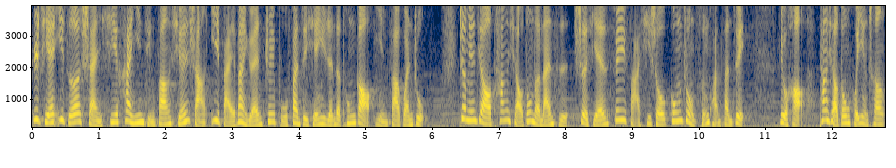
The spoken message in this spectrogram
日前，一则陕西汉阴警方悬赏一百万元追捕犯罪嫌疑人的通告引发关注。这名叫汤晓东的男子涉嫌非法吸收公众存款犯罪。六号，汤晓东回应称，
